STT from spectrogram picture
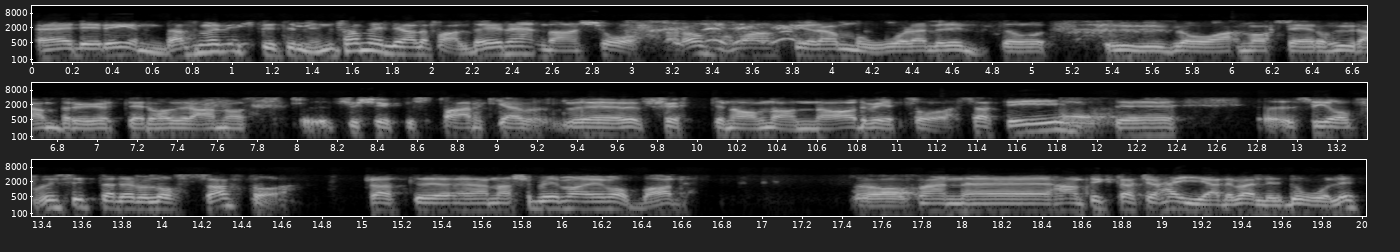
Det är det enda som är viktigt i min familj i alla fall. Det är det enda han tjatar om, om han ska göra mål eller inte och hur bra han varit där och hur han bröt där och hur han har försökt att sparka eh, fötterna av någon. Ja, du vet så. Så det är Ja. inte... Så jag får ju sitta där och låtsas då. För att eh, annars blir man ju mobbad. Ja. Men eh, han tyckte att jag hejade väldigt dåligt.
